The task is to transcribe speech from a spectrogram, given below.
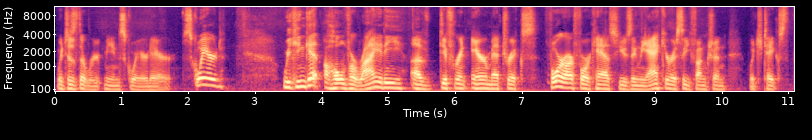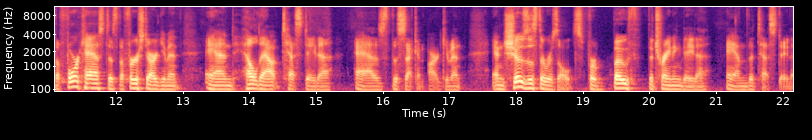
which is the root mean squared error squared. We can get a whole variety of different error metrics for our forecasts using the accuracy function, which takes the forecast as the first argument and held out test data as the second argument and shows us the results for both the training data and the test data.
